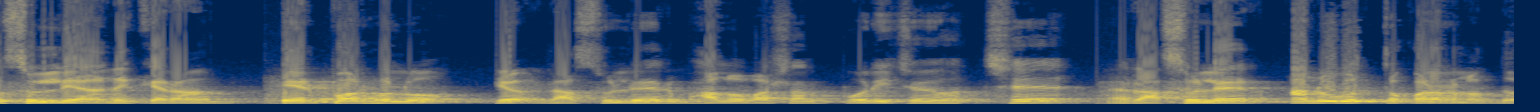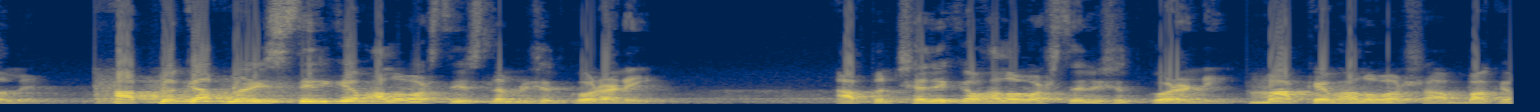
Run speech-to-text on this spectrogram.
মুসল্লিয়ানে কেরাম, এরপর হলো যে রাসুলের ভালোবাসার পরিচয় হচ্ছে রাসুলের আনুগত্য করার মাধ্যমে। আপনাকে আপনার স্ত্রীকে ভালোবাসতে ইসলাম নিষেধ করা নেই। আপনার ছেলেকে ভালোবাসতে নিষেধ করেনি, মাকে ভালোবাসা, আব্বাকে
